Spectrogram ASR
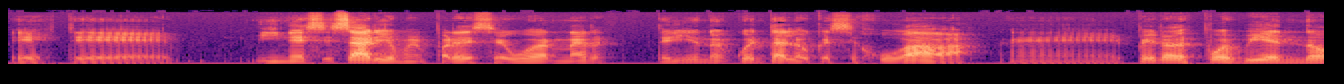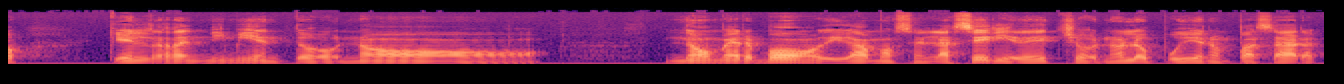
este, innecesario me parece Werner, teniendo en cuenta lo que se jugaba, eh, pero después viendo que el rendimiento no, no mermó, digamos, en la serie, de hecho no lo pudieron pasar,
